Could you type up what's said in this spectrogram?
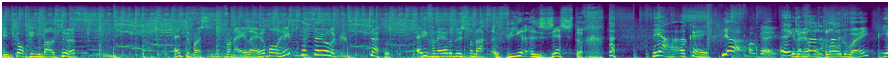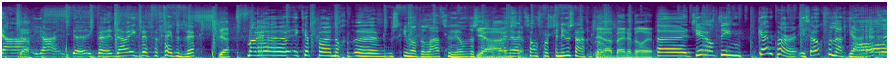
In Talking About Dub. En toen was Van Helen helemaal hip natuurlijk. Nou goed, Eddie Van Helen dus vandaag 64. Ja, oké. Okay. Ja, oké. Okay. Je bent helemaal blown away. Ja, ja. ja ik, uh, ik, ben, nou, ik ben vergevend weg. Ja. Maar uh, ik heb uh, nog misschien wel de laatste nu. Want we zijn ja, bijna zijn... uit Zandvoortse nieuws aangekomen. Ja, bijna wel, ja. Geraldine Kemper is ook vandaag jarig. Oh,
